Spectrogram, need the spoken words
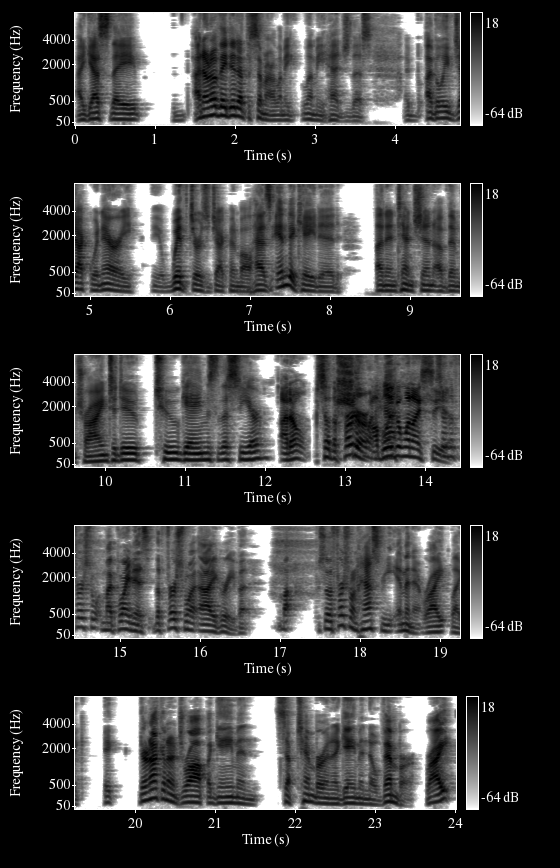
I guess they, I don't know if they did at the seminar. Let me, let me hedge this. I, I believe Jack Guarnieri you know, with Jersey Jack Pinball has indicated an intention of them trying to do two games this year. I don't. So the first sure, one I'll believe ha- it when I see so it. the first one, my point is, the first one, I agree, but my, so the first one has to be imminent, right? Like it, they're not going to drop a game in September and a game in November, right?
